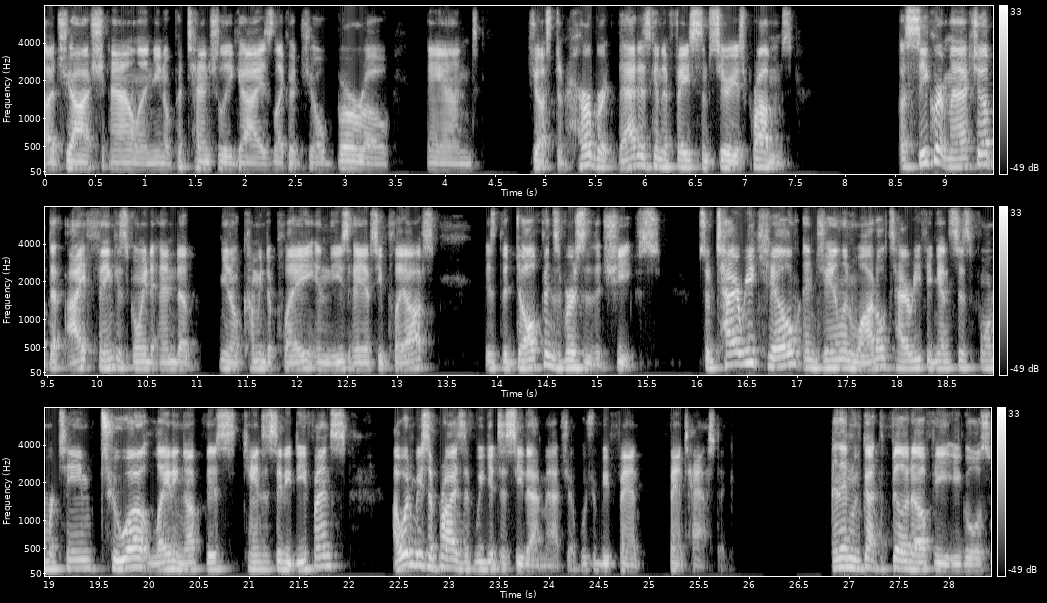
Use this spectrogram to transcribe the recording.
a Josh Allen, you know potentially guys like a Joe Burrow and Justin Herbert, that is going to face some serious problems a secret matchup that I think is going to end up, you know, coming to play in these AFC playoffs is the Dolphins versus the Chiefs. So Tyreek Hill and Jaylen Waddle, Tyreek against his former team, Tua lighting up this Kansas City defense. I wouldn't be surprised if we get to see that matchup, which would be fan- fantastic. And then we've got the Philadelphia Eagles,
